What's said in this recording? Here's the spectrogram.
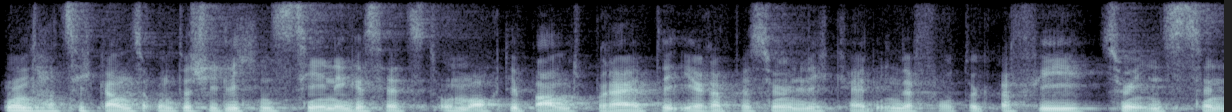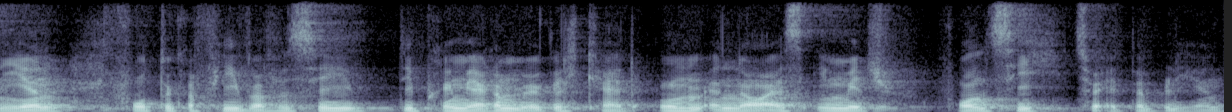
und hat sich ganz unterschiedlich in Szene gesetzt, um auch die Bandbreite ihrer Persönlichkeit in der Fotografie zu inszenieren. Fotografie war für sie die primäre Möglichkeit, um ein neues Image von sich zu etablieren.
